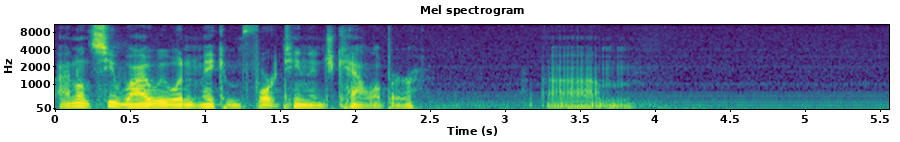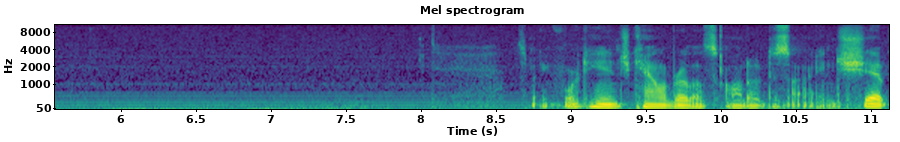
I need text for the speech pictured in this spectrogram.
I don't see why we wouldn't make them 14 inch caliber. Um, 14 inch caliber, let's auto design ship.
